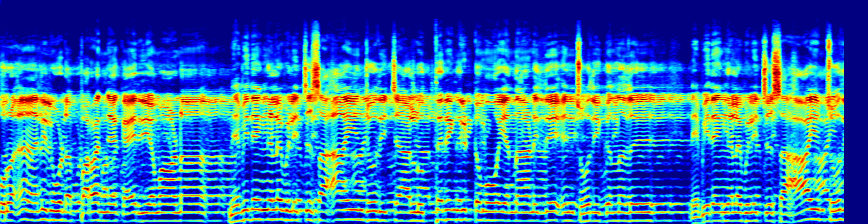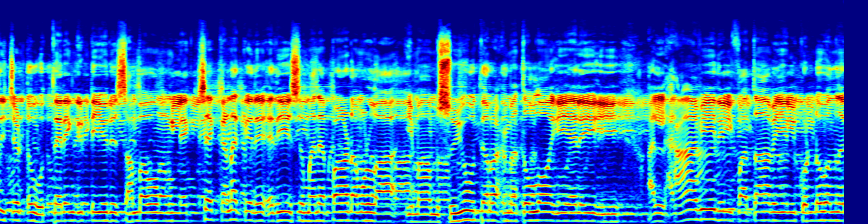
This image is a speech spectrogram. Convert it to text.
ഖുർആാനിലൂടെ പറഞ്ഞ കാര്യമാണ്. നബിതങ്ങളെ വിളിച്ച് സഹായം ചോദിച്ചാൽ ഉത്തരം കിട്ടുമോ എന്നാണ് ഇദ്ദേഹം ചോദിക്കുന്നത്. നബിതങ്ങളെ വിളിച്ച് സഹായം ചോദിച്ചിട്ട് ഉത്തരം കിട്ടിയൊരു സംഭവം ലക്ഷക്കണക്കിന് ഹദീസ് മനപ്പാടമുള്ള ഇമാം സുയൂത്ത് അൽ ഹാവീലിൽ ഫതാവയിൽ കൊണ്ടുവന്ന്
